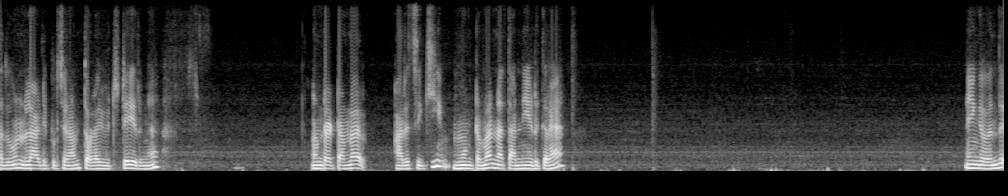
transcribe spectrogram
அதுவும் நல்லா அடி பிடிச்சிடாமல் தொலைவி விட்டுட்டே இருங்க. ஒன்றரை டம்ளர் அரிசிக்கு மூணு டம்ளர் நான் தண்ணி எடுக்கிறேன். நீங்கள் வந்து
